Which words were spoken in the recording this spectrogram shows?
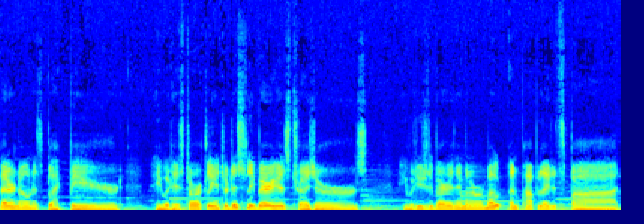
better known as Blackbeard, he would historically and traditionally bury his treasures. He would usually bury them in a remote, unpopulated spot.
